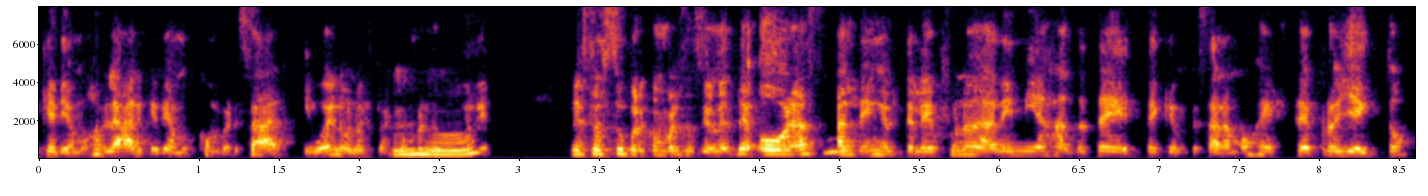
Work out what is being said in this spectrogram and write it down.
queríamos hablar, queríamos conversar. Y bueno, nuestras conversaciones, nuestras super conversaciones de horas en el teléfono de Ana y mías antes de, de que empezáramos este proyecto,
